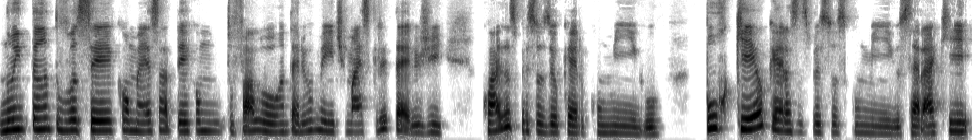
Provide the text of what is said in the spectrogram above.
No entanto, você começa a ter, como tu falou anteriormente, mais critérios de quais as pessoas eu quero comigo, por que eu quero essas pessoas comigo? Será que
